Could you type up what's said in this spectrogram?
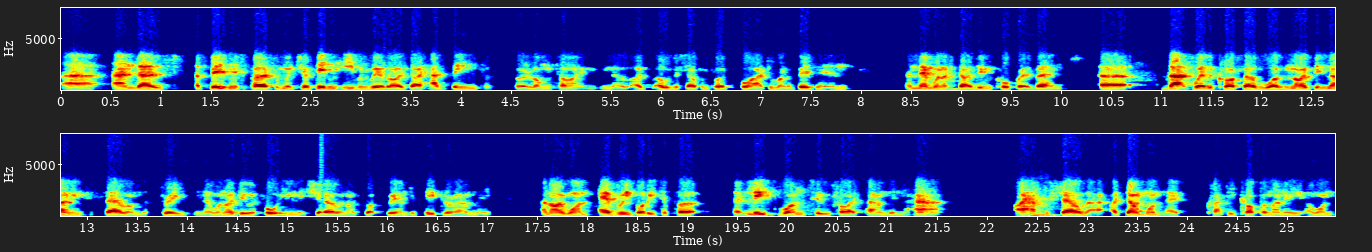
uh, and as a business person, which I didn't even realize I had been for, for a long time. You know, I, I was a self-employed before I had to run a business, and and then when I started doing corporate events, uh, that's where the crossover was. And I've been learning to sell on the street. You know, when I do a 40 minute show and I've got 300 people around me and I want everybody to put at least one, two, five pound in the hat, I have mm. to hmm. sell that. I don't want their crappy copper money. I want,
